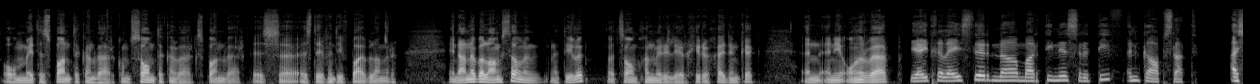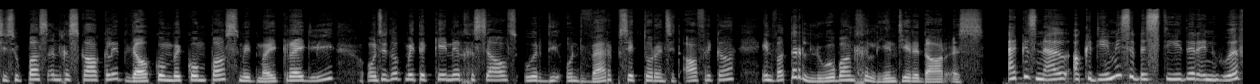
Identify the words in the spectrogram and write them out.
om met 'n span te kan werk, om saam te kan werk, spanwerk is uh, is definitief baie belangrik. En dan 'n belangstelling natuurlik wat saamgaan met die leergierigheid dink ek in in die onderwerp. Jy het geluister na Martinus Retief in Kaapstad. As jy sopas ingeskakel het, welkom by Kompas met my Craig Lee. Ons het ook met 'n kenner gesels oor die ontwerpsektor in Suid-Afrika en watter loopbaangeleenthede daar is. Ek is nou akademiese bestuurder en hoof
